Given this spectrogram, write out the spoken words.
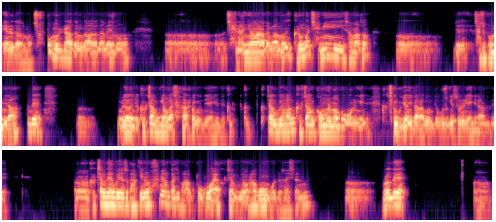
예를 들어서 뭐 첩보물이라든가, 그 다음에 뭐, 어, 재난 영화라든가 뭐 그런 건 재미 삼아서, 어, 이제 자주 봅니다. 근데, 어, 우리가 이제 극장 구경 가자라고 이제 얘기했는데, 극, 극, 극장 구경하면 극장 건물만 보고 오는 게 극장 구경이다라고 이제 우스갯소리를 얘기를 하는데, 어, 극장 내부에서 바뀌는 화면까지 보고 와야 극장 구경을 하고 온 거죠, 사실은. 어, 그런데, 어,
